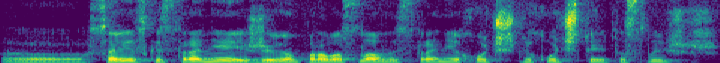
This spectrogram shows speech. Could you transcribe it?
в советской стране и живем в православной стране, хочешь не хочешь, ты это слышишь.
